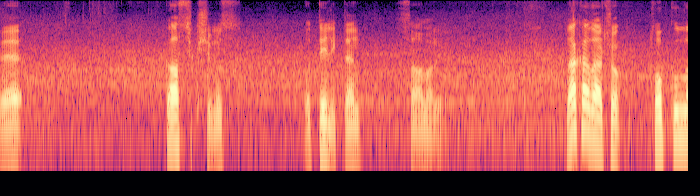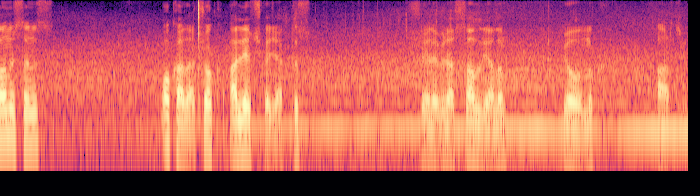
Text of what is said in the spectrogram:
Ve gaz çıkışımız o delikten sağlanıyor. Ne kadar çok top kullanırsanız o kadar çok alev çıkacaktır. Şöyle biraz sallayalım. Yoğunluk artıyor.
